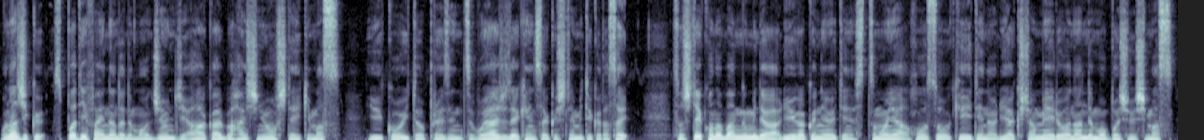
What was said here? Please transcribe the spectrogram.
同じく Spotify などでも順次アーカイブ配信をしていきます。有効意図プレゼンツボヤージュで検索してみてください。そしてこの番組では留学においての質問や放送を聞いてのリアクションメールを何でも募集します。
